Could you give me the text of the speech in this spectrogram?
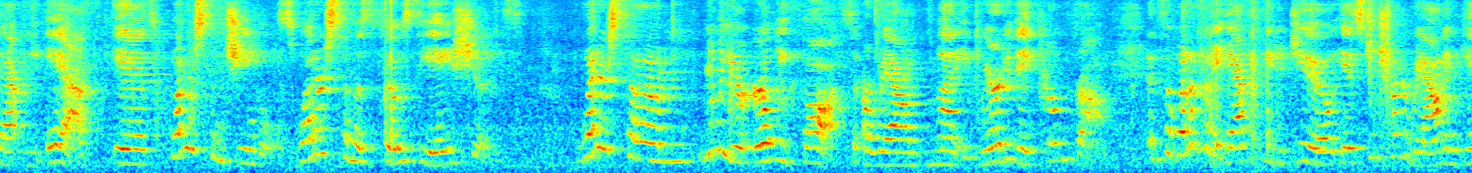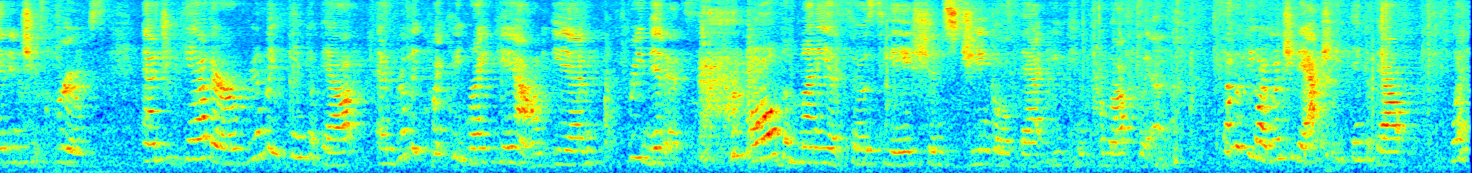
that we ask is, what are some jingles? What are some associations? What are some, really your early thoughts around money? Where do they come from? And so what I'm going to ask you to do is to turn around and get into groups and together really think about and really quickly write down in three minutes all the money associations, jingles that you can come up with. Some of you, I want you to actually think about what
